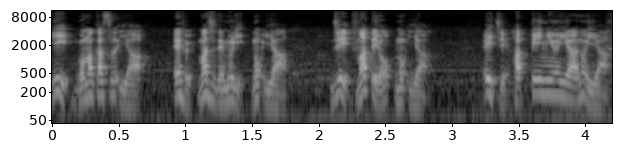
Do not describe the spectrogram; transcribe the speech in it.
E ごまかす「いや」F マジで無理の「いや」G 待てよの「いや」H ハッピーニューイヤーの「いや」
